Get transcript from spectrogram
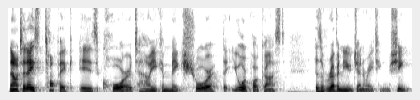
Now, today's topic is core to how you can make sure that your podcast is a revenue generating machine.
